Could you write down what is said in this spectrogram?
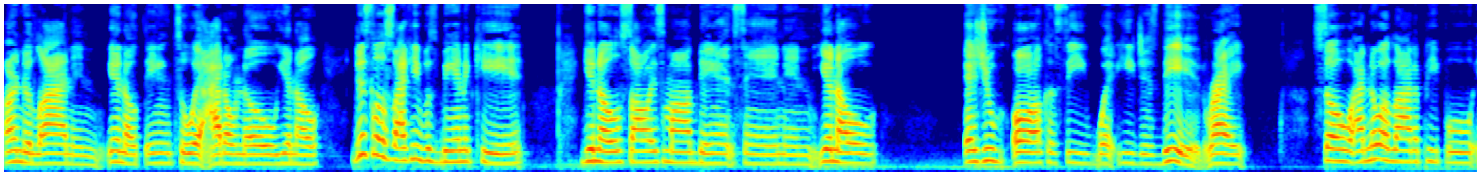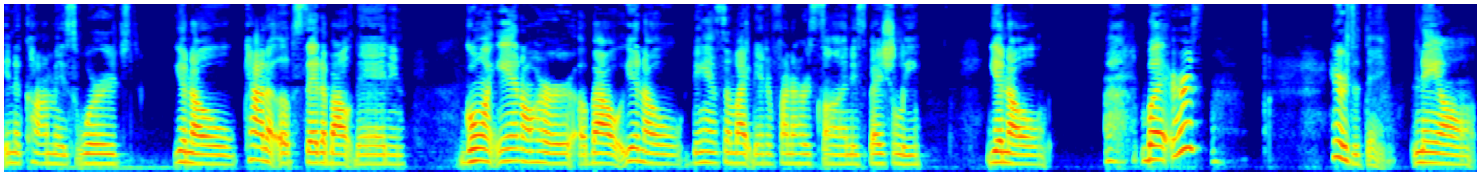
underlining, you know, thing to it. I don't know, you know. Just looks like he was being a kid. You know, saw his mom dancing and, you know, as you all could see what he just did, right? So I know a lot of people in the comments were, you know, kind of upset about that and going in on her about, you know, dancing like that in front of her son, especially, you know. But here's here's the thing. Now,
